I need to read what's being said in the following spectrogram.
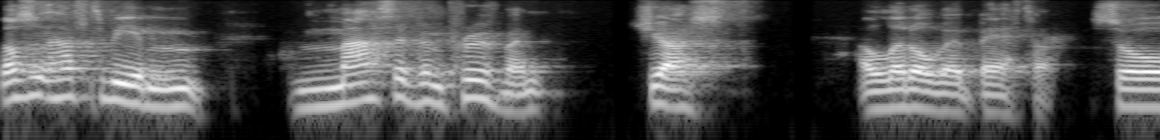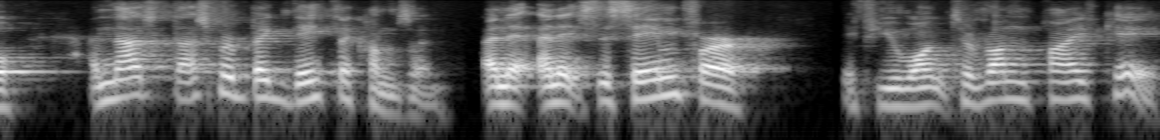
Doesn't have to be a m- massive improvement, just a little bit better. So, and that's that's where big data comes in, and it, and it's the same for if you want to run 5k,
